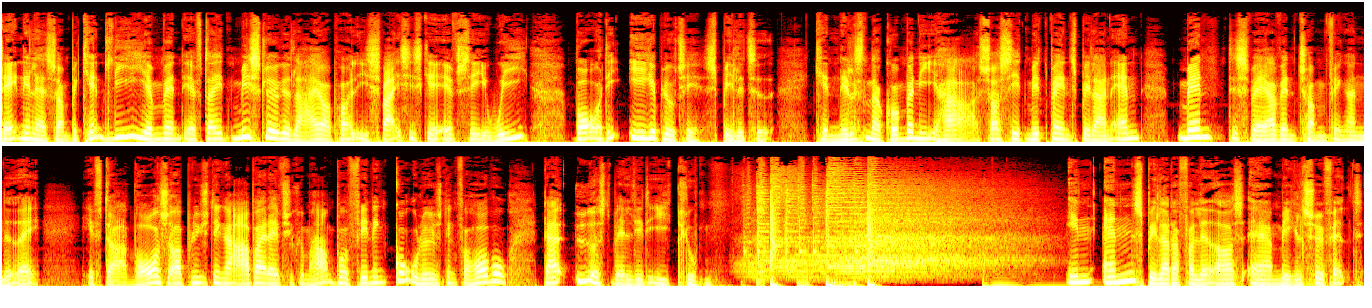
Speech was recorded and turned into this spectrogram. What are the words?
Daniel er som bekendt lige hjemvendt efter et mislykket lejeophold i svejsiske FC Wii, hvor det ikke blev til spilletid. Ken Nielsen og kompagni har så set midtbanespilleren an, men desværre vendt tommelfingeren nedad. Efter vores oplysninger arbejder FC København på at finde en god løsning for Hårbo, der er yderst vældigt i klubben. En anden spiller, der forlader os, er Mikkel Søfeldt.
